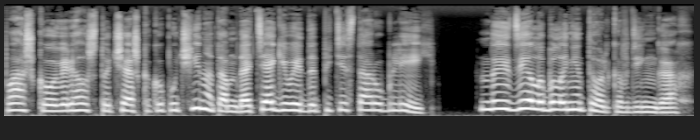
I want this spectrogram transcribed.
Пашка уверял, что чашка капучино там дотягивает до 500 рублей. Да и дело было не только в деньгах.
